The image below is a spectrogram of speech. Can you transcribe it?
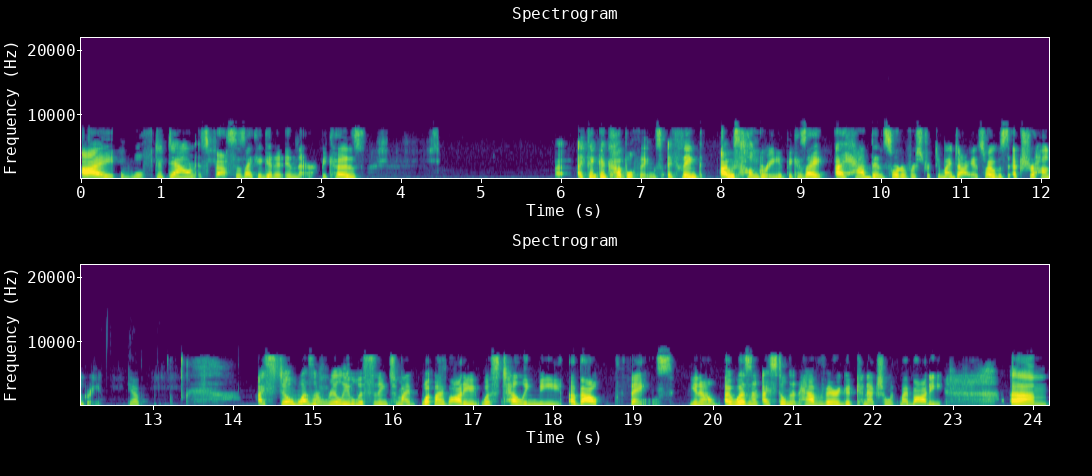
I wolfed it down as fast as I could get it in there because I- think a couple things. I think I was hungry because I, I had been sort of restricting my diet, so I was extra hungry. Yep. I still wasn't really listening to my what my body was telling me about things. You know, I wasn't. I still didn't have a very good connection with my body. Um,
